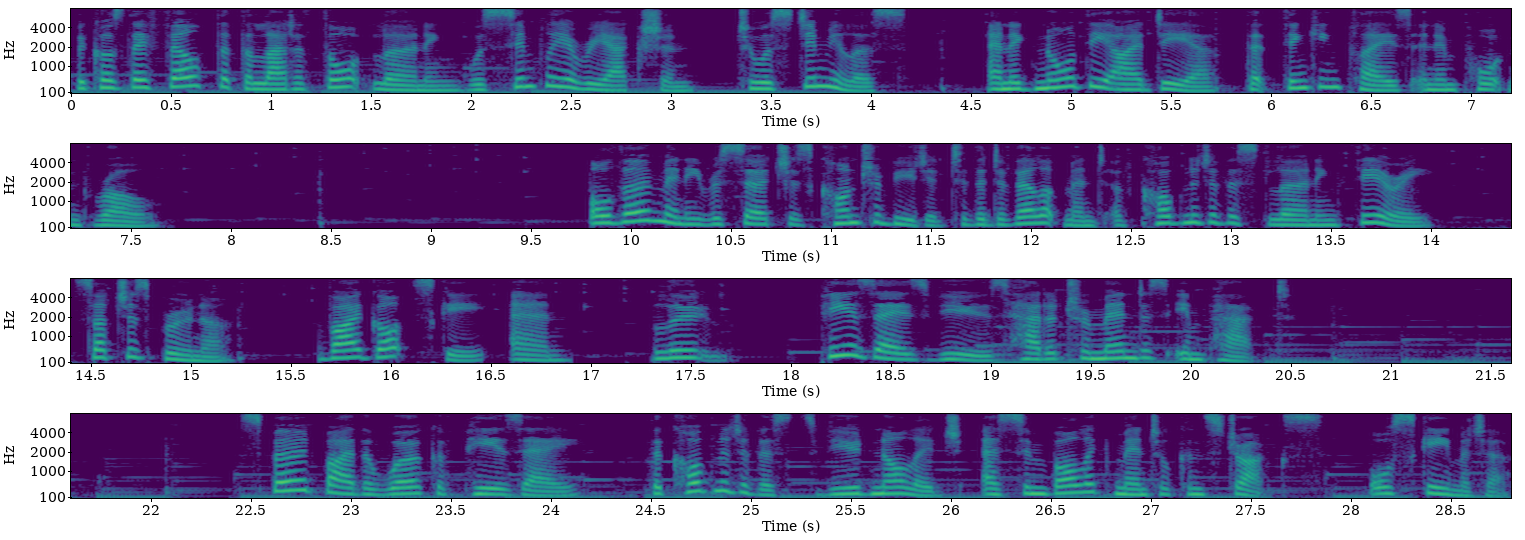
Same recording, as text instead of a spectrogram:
because they felt that the latter thought learning was simply a reaction to a stimulus and ignored the idea that thinking plays an important role. Although many researchers contributed to the development of cognitivist learning theory, such as Bruner, Vygotsky, and Bloom, Piaget's views had a tremendous impact. Spurred by the work of Piaget, the cognitivists viewed knowledge as symbolic mental constructs, or schemata.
